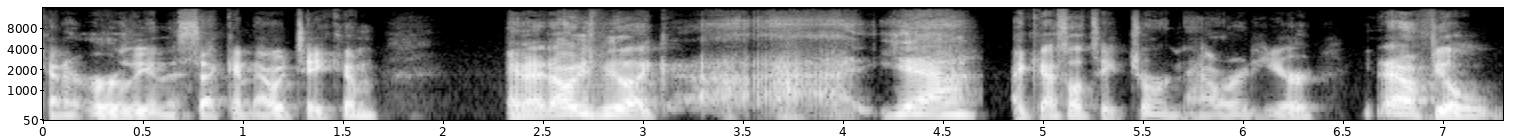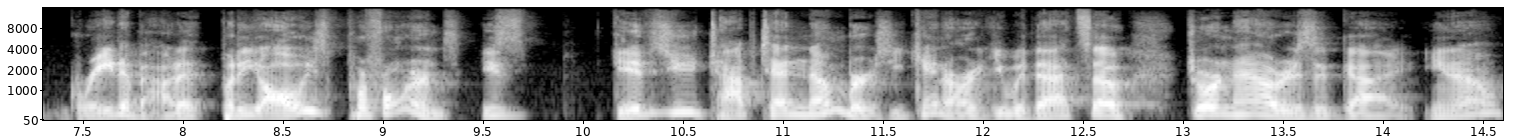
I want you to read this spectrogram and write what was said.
kind of early in the second, I would take him. And I'd always be like, "Ah, yeah, I guess I'll take Jordan Howard here. You know, I don't feel great about it, but he always performs. He's gives you top 10 numbers. You can't argue with that. So Jordan Howard is a guy, you know,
